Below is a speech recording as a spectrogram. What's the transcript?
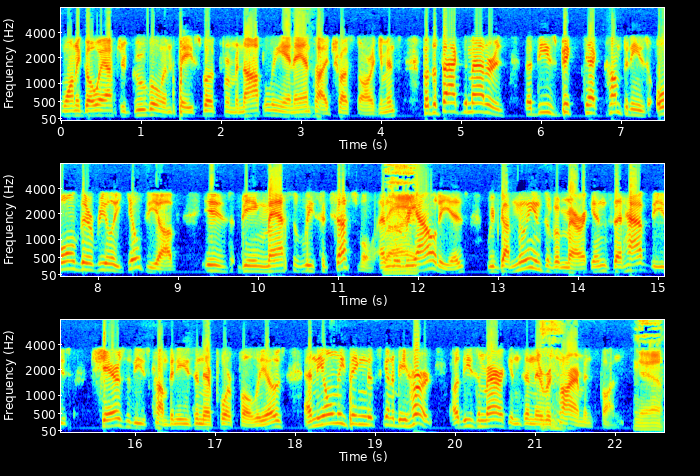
want to go after Google and Facebook for monopoly and antitrust arguments. But the fact of the matter is that these big tech companies, all they're really guilty of is being massively successful. And Right. the reality is, we've got millions of Americans that have these shares of these companies in their portfolios, and the only thing that's going to be hurt are these Americans and their retirement funds. Yeah,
